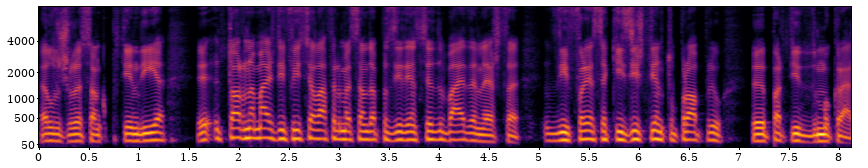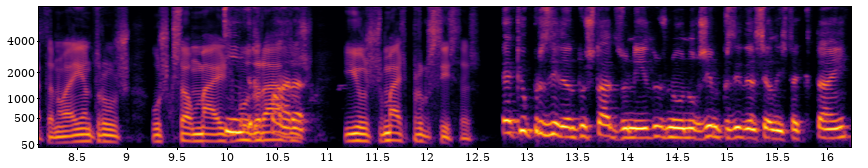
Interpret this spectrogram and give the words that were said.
a legislação que pretendia, eh, torna mais difícil a afirmação da presidência de Biden, esta diferença que existe entre o próprio eh, Partido Democrata, não é? Entre os, os que são mais Sim, moderados repara, e os mais progressistas. É que o presidente dos Estados Unidos, no, no regime presidencialista que tem,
